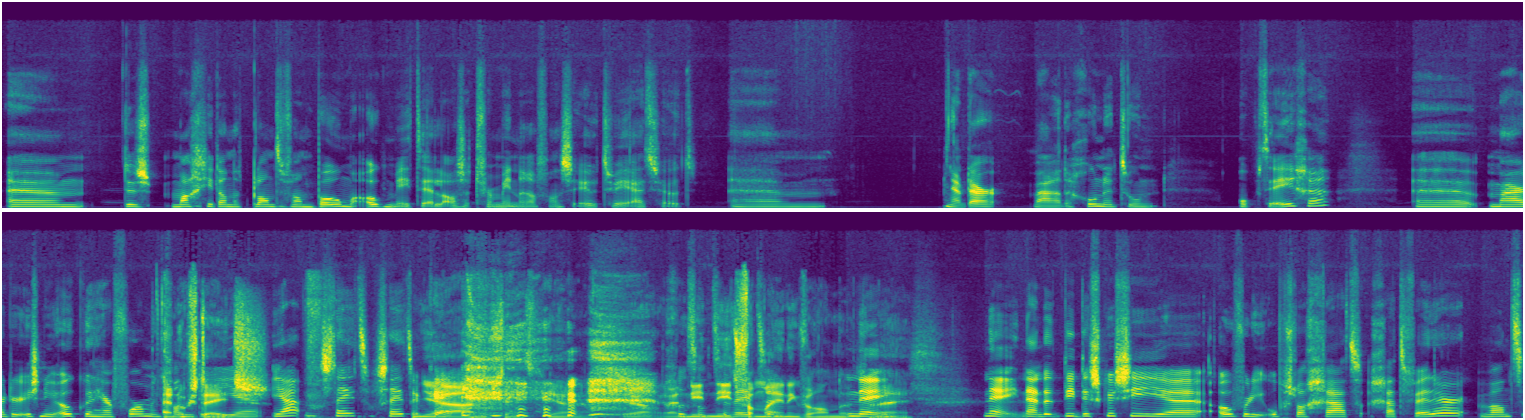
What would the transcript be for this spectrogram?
Ehm, dus mag je dan het planten van bomen ook meetellen als het verminderen van CO2-uitstoot? Ehm, nou, daar waren de Groenen toen op tegen. Eh, maar er is nu ook een hervorming En van nog die... steeds. eh, ja, nog steeds, nog steeds. Oké. Ja, nog steeds. Ja, ja, Niet, niet van mening veranderd. Nee. Nee, nou, de- die discussie eh, over die opslag gaat, gaat verder. Want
